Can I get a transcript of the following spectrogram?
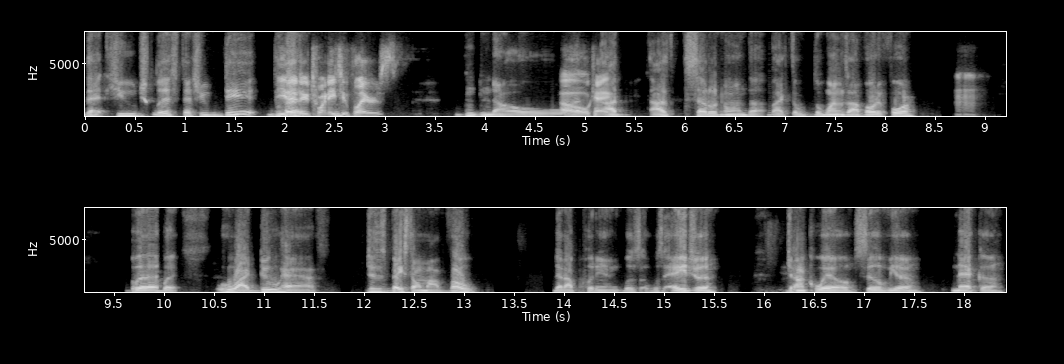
that huge list that you did. You didn't do 22 players? No. Oh, okay. I, I settled on the like the, the ones I voted for. Mm-hmm. But but who I do have, just based on my vote that I put in was was A'ja, Jonquel, Sylvia, Nneka,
